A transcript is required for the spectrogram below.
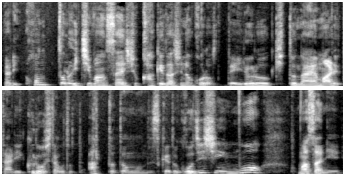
やはり本当の一番最初駆け出しの頃っていろいろきっと悩まれたり苦労したことってあったと思うんですけど、ご自身もまさに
